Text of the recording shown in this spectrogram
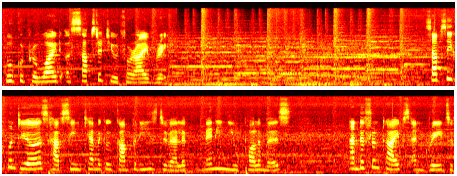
who could provide a substitute for ivory. Subsequent years have seen chemical companies develop many new polymers and different types and grades of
